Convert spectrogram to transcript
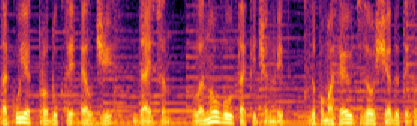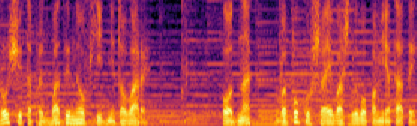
таку як продукти LG, Dyson, Lenovo та KitchenAid, допомагають заощадити гроші та придбати необхідні товари. Однак, в епоху шай важливо пам'ятати,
